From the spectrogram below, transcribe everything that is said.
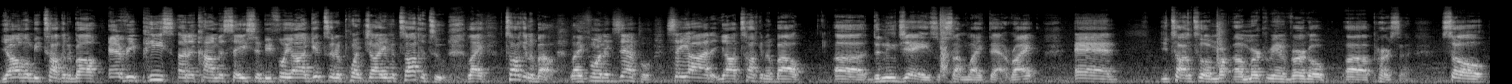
y'all gonna be talking about every piece of the conversation before y'all get to the point y'all even talking to. Like talking about, like for an example, say y'all y'all talking about uh, the new Jays or something like that, right? And you talking to a, a Mercury and Virgo uh, person. So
